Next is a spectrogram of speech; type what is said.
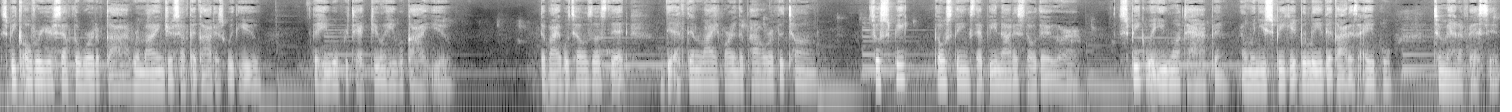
Speak over yourself the word of God. Remind yourself that God is with you, that He will protect you and He will guide you. The Bible tells us that death and life are in the power of the tongue. So speak those things that be not as though they were. Speak what you want to happen. And when you speak it, believe that God is able to manifest it.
